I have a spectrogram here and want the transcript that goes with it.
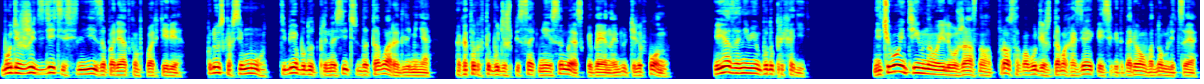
Будешь жить здесь и следить за порядком в квартире. Плюс ко всему, тебе будут приносить сюда товары для меня, о которых ты будешь писать мне СМС, когда я найду телефон, и я за ними буду приходить. Ничего интимного или ужасного, просто побудешь домохозяйкой и секретарем в одном лице».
